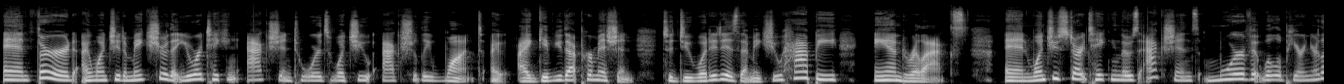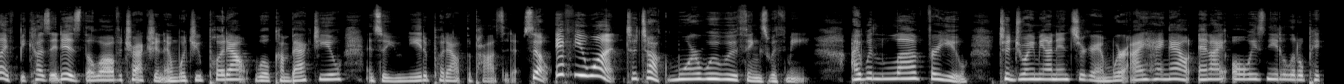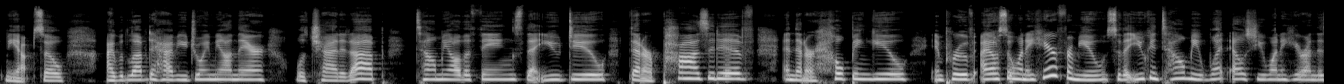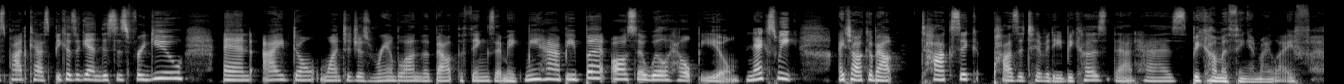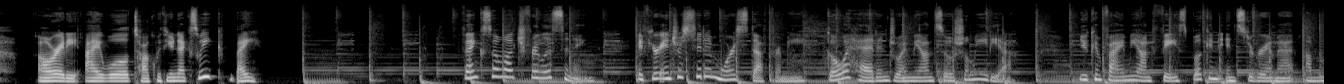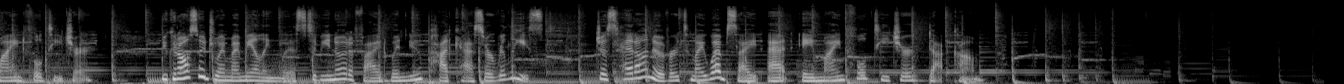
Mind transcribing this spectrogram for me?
And third, I want you to make sure that you are taking action towards what you actually want. I, I give you that permission to do what it is that makes you happy and relaxed. And once you start taking those actions, more of it will appear in your life because it is the law of attraction and what you put out will come back to you. And so you need to put out the positive. So if you want to talk more woo woo things with me, I would love for you to join me on Instagram where I hang out and I always need a little pick me up. So I would love to have you join me on there. We'll chat it up. Tell me all the things that you do that are positive and that are helping you improve. I also want to hear from you so that you can tell me what else you want to hear on this podcast. Because again, this is for you. And I don't want to just ramble on about the things that make me happy, but also will help you. Next week, I talk about toxic positivity because that has become a thing in my life. Alrighty, I will talk with you next week. Bye. Thanks so much for listening. If you're interested in more stuff from me, go ahead and join me on social media. You can find me on Facebook and Instagram at A Mindful Teacher. You can also join my mailing list to be notified when new podcasts are released. Just head on over to my website at amindfulteacher.com.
